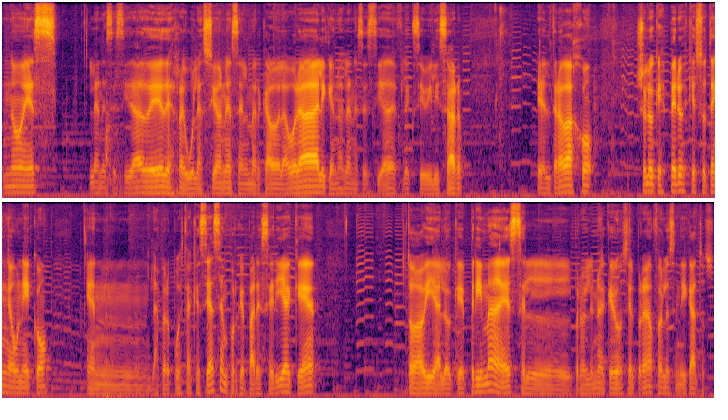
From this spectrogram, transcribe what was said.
no es la necesidad de desregulaciones en el mercado laboral y que no es la necesidad de flexibilizar el trabajo. Yo lo que espero es que eso tenga un eco en las propuestas que se hacen porque parecería que todavía lo que prima es el problema que el problema fueron los sindicatos.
